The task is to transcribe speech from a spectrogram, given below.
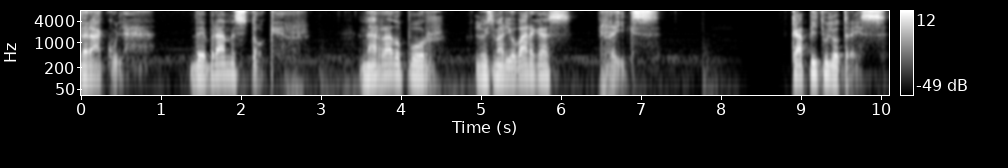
Drácula, de Bram Stoker, narrado por Luis Mario Vargas Riggs. Capítulo 3.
